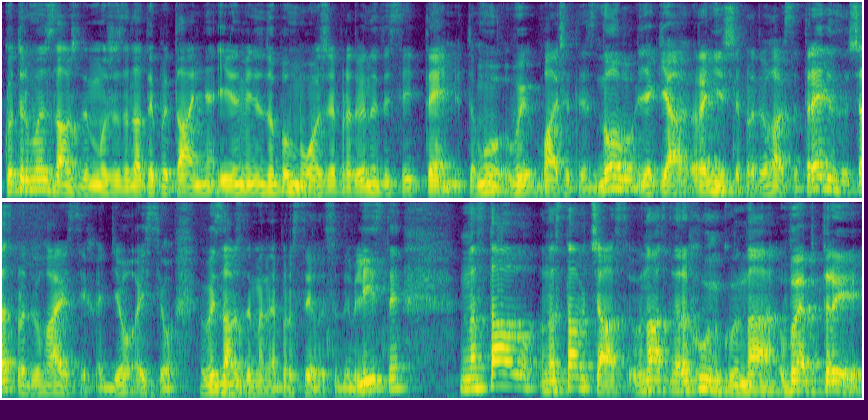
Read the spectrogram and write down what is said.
котрому завжди можу задати питання, і він мені допоможе продвинутися цій темі. Тому ви бачите знову, як я раніше продвигався трейдингу, зараз продвигаюся ICO. Ви завжди мене просили сюди влізти. Настав, настав час. У нас на рахунку на Web3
